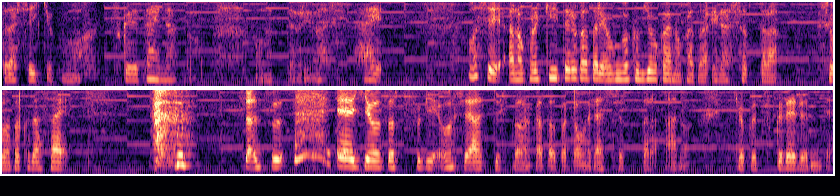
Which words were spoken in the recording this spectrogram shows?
新しい曲も作りたいなと思っております。はい。もしあのこれ聞いてる方で音楽業界の方いらっしゃったら仕事ください。雑営業雑すぎ。もしアーティストの方とかもいらっしゃったらあの曲作れるんで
